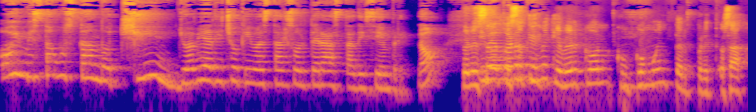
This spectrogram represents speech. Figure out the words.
¡ay, me está gustando! ¡Chin! Yo había dicho que iba a estar soltera hasta diciembre, ¿no? Pero eso, eso tiene que ver con, con cómo interpretar, o sea,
